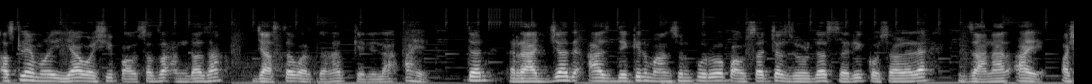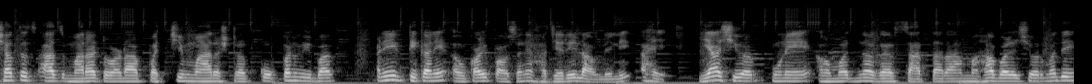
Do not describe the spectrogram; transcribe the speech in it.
असल्यामुळे यावर्षी पावसाचा अंदाज हा जास्त वर्तवण्यात केलेला आहे. तर राज्यात आज देखील मान्सूनपूर्व पावसाच्या जोरदार सरी कोसळल्या जाणार आहे. अशातच आज मराठवाडा पश्चिम महाराष्ट्र कोकण विभाग अनेक ठिकाणी अवकाळी पावसाने हजेरी लावलेली आहे. याशिवाय पुणे अहमदनगर सातारा महाबळेश्वरमध्ये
